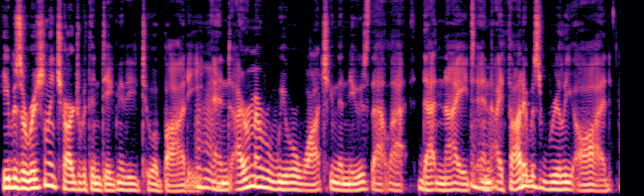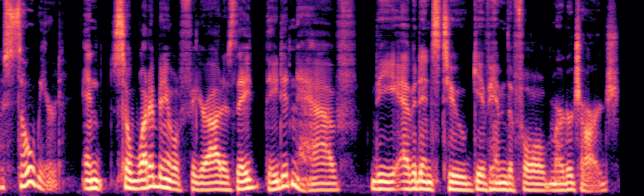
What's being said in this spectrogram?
He was originally charged with indignity to a body, Mhm. and I remember we were watching the news that la- that night, and Mhm. I thought it was really odd. It was so weird. And so what I've been able to figure out is they they didn't have the evidence to give him the full murder charge.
